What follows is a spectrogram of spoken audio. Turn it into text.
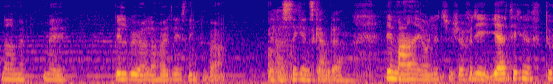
noget med, med billedbøger eller højtlæsning for børn. Det er sikkert en skam der. Det er meget ærgerligt, synes jeg. Fordi ja, det kan, du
